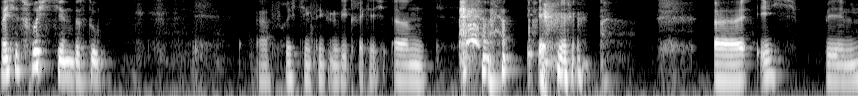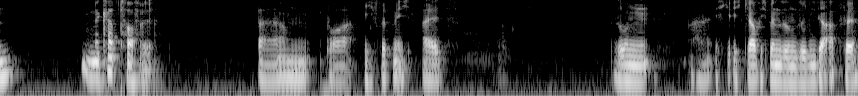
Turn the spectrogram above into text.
welches Früchtchen bist du? Äh, Früchtchen klingt irgendwie dreckig. Ähm, äh, ich bin. Eine Kartoffel. Ähm, boah, ich würde mich als so ein. Ich, ich glaube, ich bin so ein solider Apfel.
